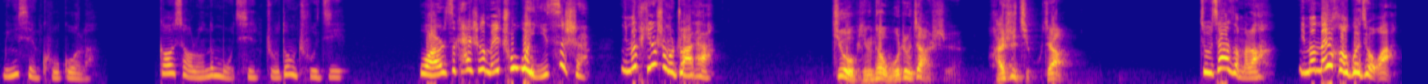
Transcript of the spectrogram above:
明显哭过了。高小龙的母亲主动出击：“我儿子开车没出过一次事，你们凭什么抓他？就凭他无证驾驶，还是酒驾？酒驾怎么了？你们没喝过酒啊？”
